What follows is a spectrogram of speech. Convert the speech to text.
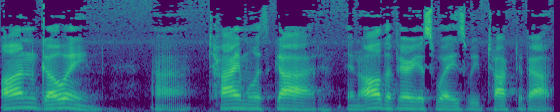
ongoing uh, time with God in all the various ways we've talked about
